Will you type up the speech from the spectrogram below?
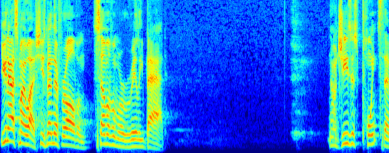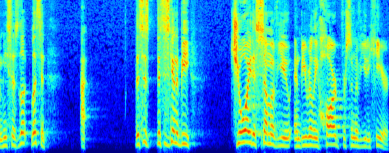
You can ask my wife, she's been there for all of them. Some of them were really bad. Now, Jesus points them. He says, Look, listen, I, this is, this is going to be joy to some of you and be really hard for some of you to hear.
